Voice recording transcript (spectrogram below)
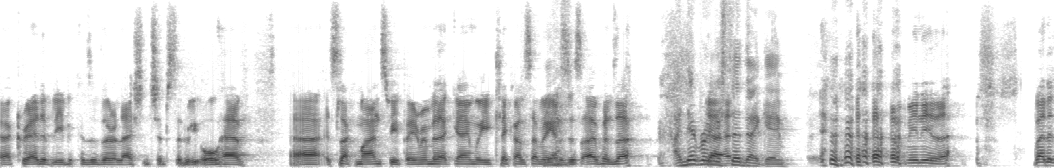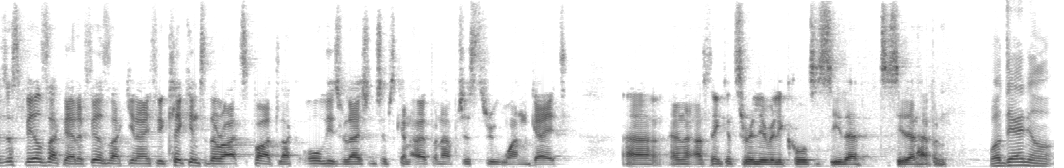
uh, creatively because of the relationships that we all have. Uh, it's like Minesweeper. You remember that game where you click on something yes. and it just opens up? I never yeah. understood that game. Me neither. But it just feels like that. It feels like, you know, if you click into the right spot, like all these relationships can open up just through one gate. Uh, and I think it's really, really cool to see that to see that happen. Well, Daniel,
